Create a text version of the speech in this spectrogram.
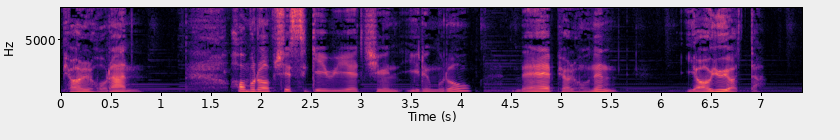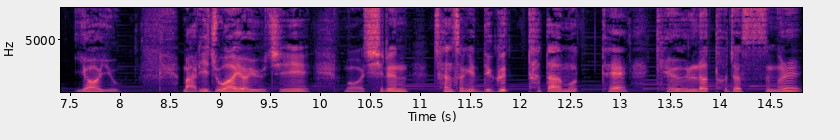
별호란 허물 없이 쓰기 위해 지은 이름으로 내 별호는 여유였다. 여유. 말이 좋아 여유지. 뭐 실은 찬성이 느긋하다 못해 게을러 터졌음을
